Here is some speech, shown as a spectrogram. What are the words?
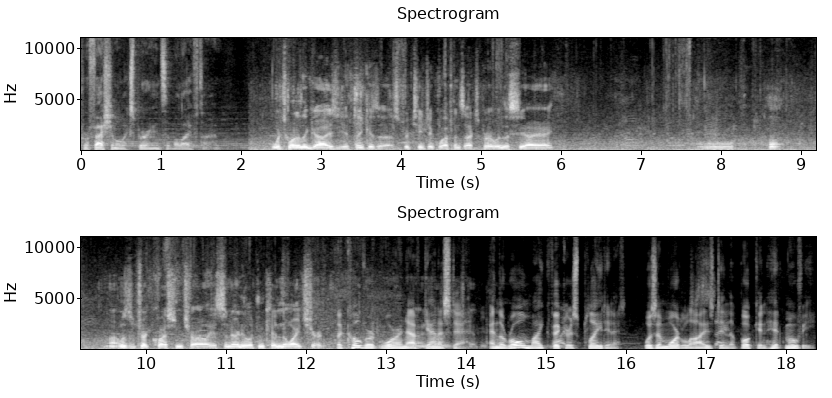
professional experience of a lifetime. Which one of the guys do you think is a strategic weapons expert with the CIA? Ooh, huh. That was a trick question, Charlie. It's a nerdy-looking kid in the white shirt. The covert war in Afghanistan and the role Mike Vickers played in it was immortalized in the book and hit movie,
